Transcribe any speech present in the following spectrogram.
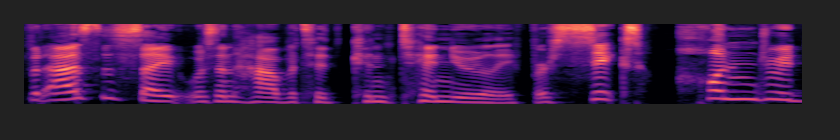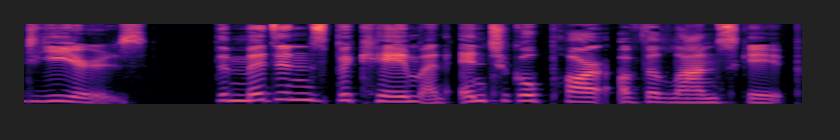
But as the site was inhabited continually for 600 years, the Middens became an integral part of the landscape,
